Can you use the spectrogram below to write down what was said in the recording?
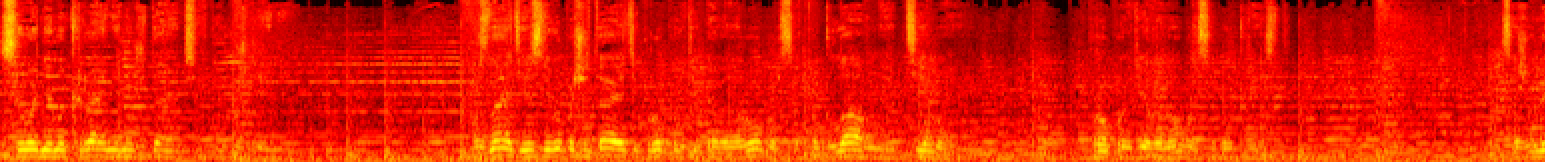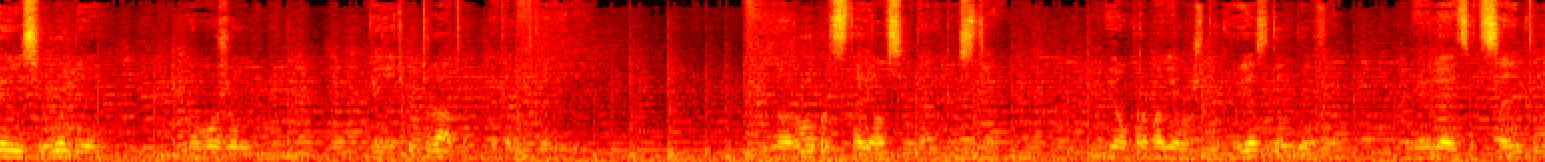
Сегодня мы крайне нуждаемся в пробуждении. Вы знаете, если вы почитаете проповедь Эвана Робертса, то главной темой проповеди Эвана Робертса был крест. К сожалению, сегодня мы можем видеть утрату этого откровения. Но Роберт стоял всегда на кресте. И он проповедовал, что крест Голгофа является центром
